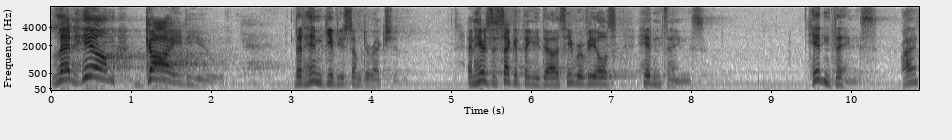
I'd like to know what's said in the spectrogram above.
Let Him guide you, let Him give you some direction. And here's the second thing he does he reveals hidden things. Hidden things, right?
